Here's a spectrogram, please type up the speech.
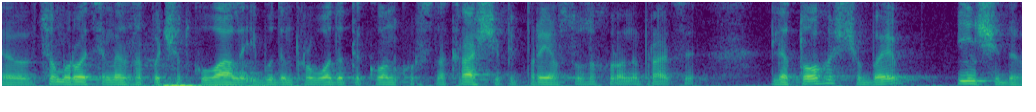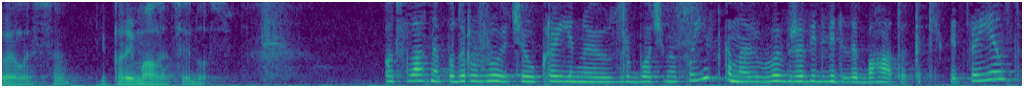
Е, В цьому році ми започаткували і будемо проводити конкурс на краще підприємство з охорони праці для того, щоб інші дивилися і переймали цей досвід. От, власне, подорожуючи Україною з робочими поїздками, ви вже відвідали багато таких підприємств.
